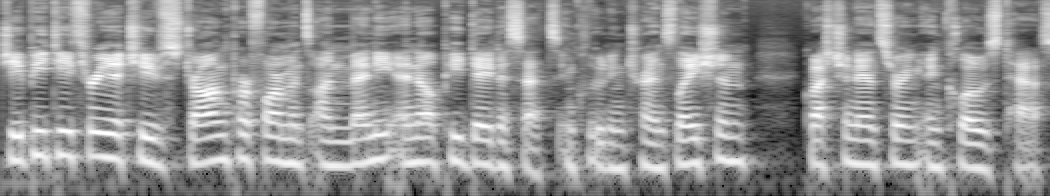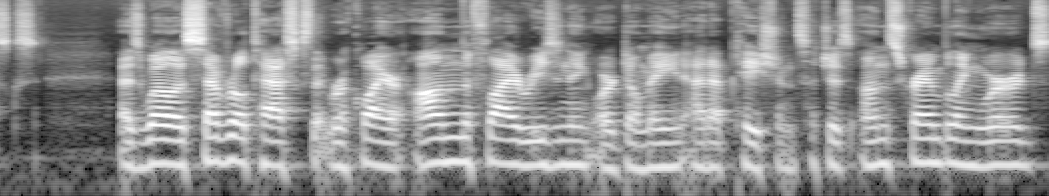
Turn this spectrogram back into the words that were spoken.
GPT-3 achieves strong performance on many NLP datasets, including translation, question answering, and cloze tasks, as well as several tasks that require on-the-fly reasoning or domain adaptation, such as unscrambling words,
